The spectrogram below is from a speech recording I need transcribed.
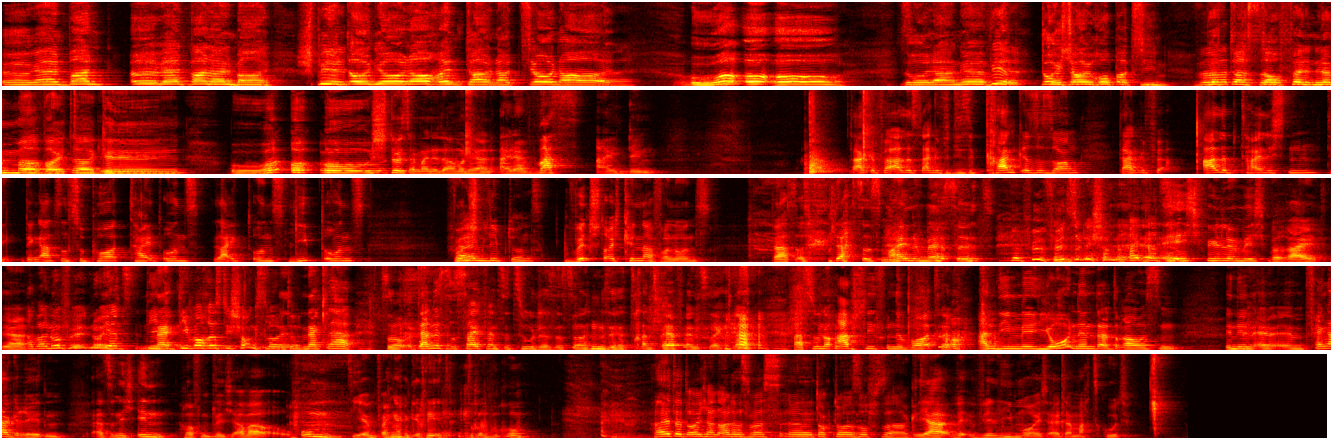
Irgendwann, irgendwann einmal spielt Union auch international. Oh, oh, oh, oh. Solange wir durch Europa ziehen, wird das Saufen nimmer weitergehen. Oh, oh, oh, oh. Stöße, meine Damen und Herren. Alter, was ein Ding. Danke für alles, danke für diese kranke Saison. Danke für alle Beteiligten, die, den ganzen Support. Teilt uns, liked uns, liebt uns. Vor Wünscht, allem liebt uns. wünscht euch Kinder von uns. Das ist, das ist meine Message. Fühl, fühlst du dich schon bereit dazu? Ich fühle mich bereit, ja. Aber nur für nur jetzt. Die, Nein. die Woche ist die Chance, Leute. Na klar, so, dann ist das Zeitfenster zu, das ist so ein Transferfenster, klar. Hast du noch abschließende Worte an die Millionen da draußen in den Empfängergeräten? Also nicht in, hoffentlich, aber um die Empfängergeräte drumherum. Haltet euch an alles, was äh, Dr. Suff sagt. Ja, wir, wir lieben euch, Alter, macht's gut.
